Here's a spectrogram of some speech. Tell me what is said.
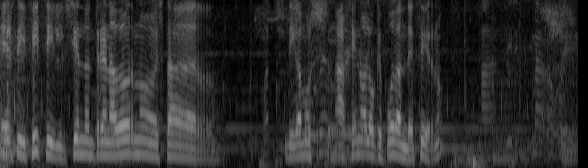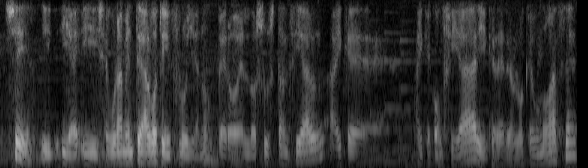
Es difícil siendo entrenador no estar digamos ajeno a lo que puedan decir no sí y, y seguramente algo te influye no pero en lo sustancial hay que hay que confiar y creer en lo que uno hace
